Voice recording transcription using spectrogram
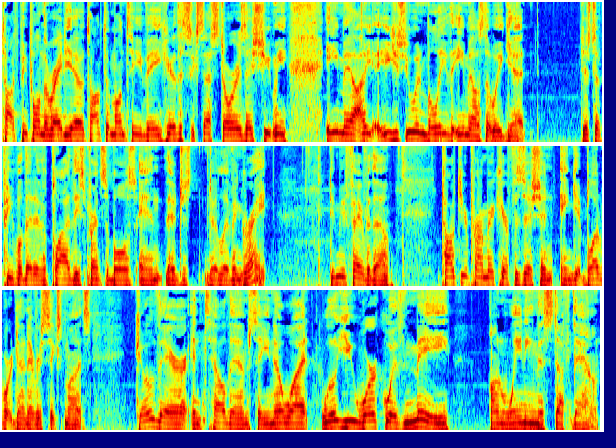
Talk to people on the radio, talk to them on TV, hear the success stories. They shoot me email. I- You wouldn't believe the emails that we get just of people that have applied these principles and they're just they're living great. Do me a favor though. Talk to your primary care physician and get blood work done every 6 months. Go there and tell them, say, "You know what? Will you work with me on weaning this stuff down?"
